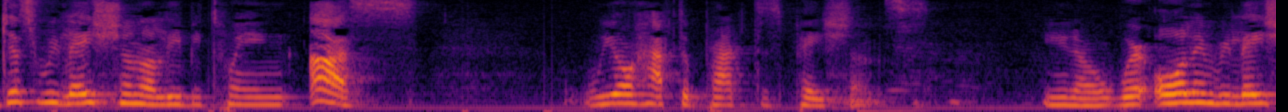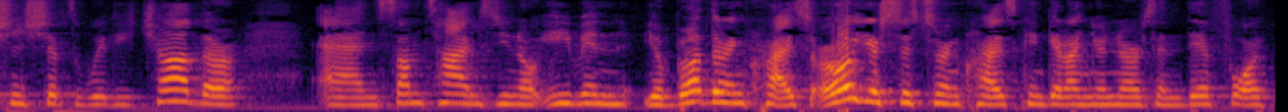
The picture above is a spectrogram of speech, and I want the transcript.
just relationally between us, we all have to practice patience. You know, we're all in relationships with each other, and sometimes, you know, even your brother in Christ or your sister in Christ can get on your nerves, and therefore,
